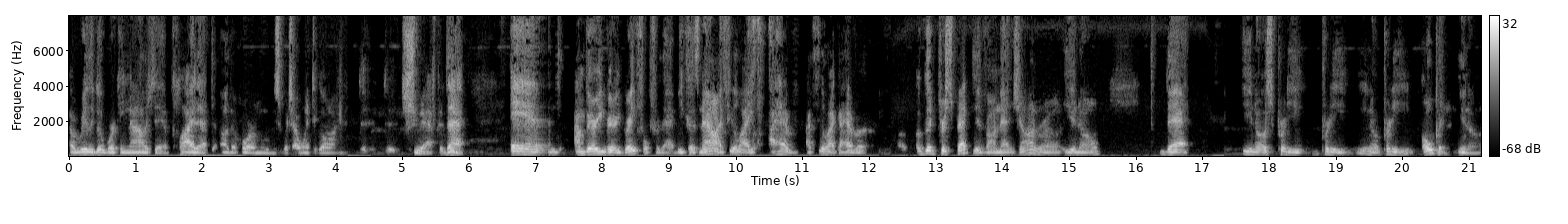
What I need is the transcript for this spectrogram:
a really good working knowledge to apply that to other horror movies, which I went to go on to, to shoot after that. And I'm very, very grateful for that because now I feel like I have I feel like I have a a good perspective on that genre, you know, that you know is pretty pretty you know pretty open, you know.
